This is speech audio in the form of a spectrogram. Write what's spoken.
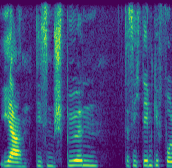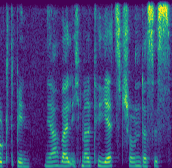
ja, diesem Spüren, dass ich dem gefolgt bin, ja, weil ich merke jetzt schon, dass es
